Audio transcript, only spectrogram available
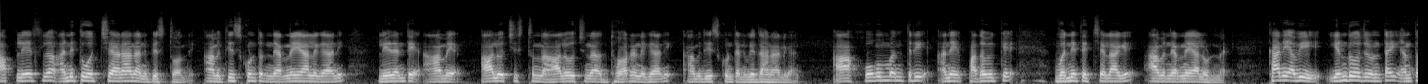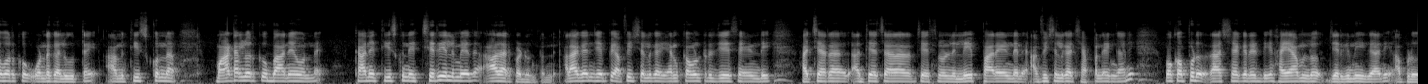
ఆ ప్లేస్లో అనిత వచ్చారా అని అనిపిస్తోంది. ఆమె తీసుకుంటున్న నిర్ణయాలు కానీ లేదంటే ఆమె ఆలోచిస్తున్న ఆలోచన ధోరణి కానీ ఆమె తీసుకుంటున్న విధానాలు కానీ ఆ హోంమంత్రి అనే పదవికే వన్నీ తెచ్చేలాగే ఆమె నిర్ణయాలు ఉన్నాయి. కానీ అవి ఎన్ని రోజులు ఉంటాయి? ఎంతవరకు ఉండగలుగుతాయి? ఆమె తీసుకున్న మాటల వరకు బాగానే ఉన్నాయి. కానీ తీసుకునే చర్యల మీద ఆధారపడి ఉంటుంది. అలాగని చెప్పి అఫీషియల్గా ఎన్కౌంటర్ చేసేయండి అత్యాచార అత్యాచారాలు చేసిన వాళ్ళని లేపు పారేయండి అని అఫీషియల్గా చెప్పలేం కానీ ఒకప్పుడు రాజశేఖర రెడ్డి హయాంలో జరిగినాయి కానీ అప్పుడు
